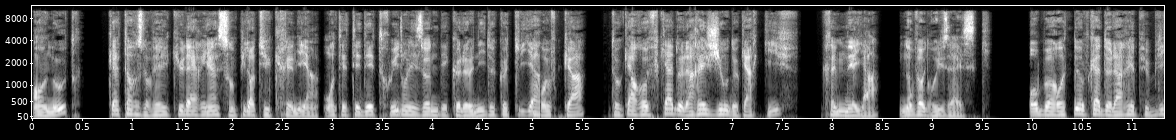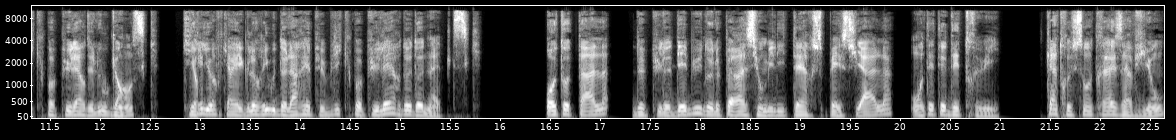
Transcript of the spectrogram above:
En outre, 14 véhicules aériens sans pilote ukrainiens ont été détruits dans les zones des colonies de Kotliarovka, Tokarovka de la région de Kharkiv, Kremneia, Novogruzesk, Oborotnovka de la République populaire de Lugansk, Kiryovka et Gloriou de la République populaire de Donetsk. Au total, depuis le début de l'opération militaire spéciale, ont été détruits 413 avions,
